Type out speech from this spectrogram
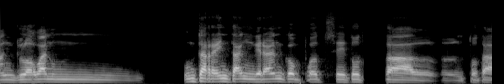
engloben un, un terreny tan gran com pot ser tot el, tota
